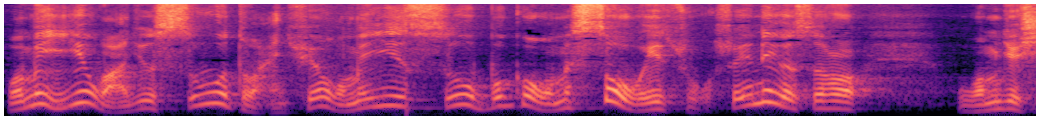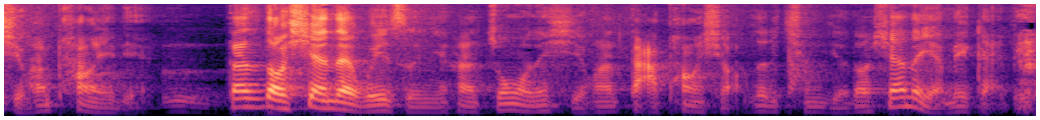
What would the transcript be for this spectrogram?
我们以往就是食物短缺，我们以食物不够，我们瘦为主，所以那个时候我们就喜欢胖一点。但是到现在为止，你看中国人喜欢大胖小子的情节，到现在也没改变。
